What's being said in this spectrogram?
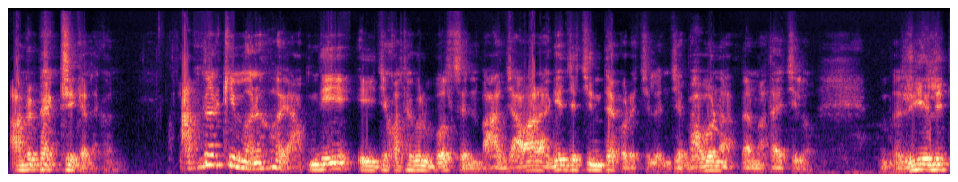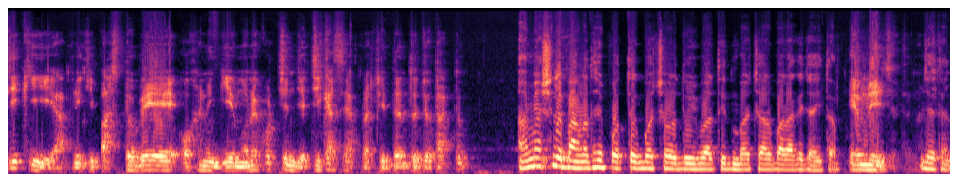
আমরা প্র্যাকটিক্যাল এখন। আপনার কি মনে হয় আপনি এই যে কথাগুলো বলছেন বা যাওয়ার আগে যে চিন্তা করেছিলেন যে ভাবনা আপনার মাথায় ছিল রিয়েলিটি কি আপনি কি বাস্তবে ওখানে গিয়ে মনে করছেন যে ঠিক আছে আপনার সিদ্ধান্ত যথার্থ? আমি আসলে বাংলাদেশে প্রত্যেক বছর দুইবার তিনবার চারবার আগে যাইতাম। এমনি যেতেন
